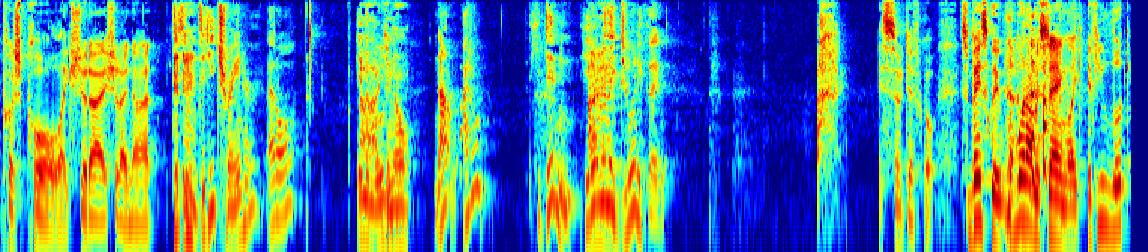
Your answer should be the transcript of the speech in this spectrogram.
push pull, like, should I, should I not? Did he train her at all in the Uh, movie? you know, not. I don't. He didn't. He didn't I- really do anything. It's so difficult. So basically, what I was saying, like, if you look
